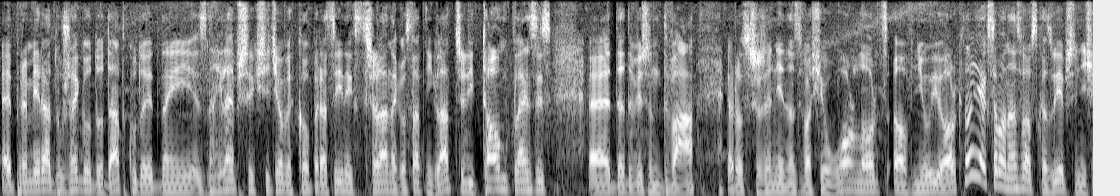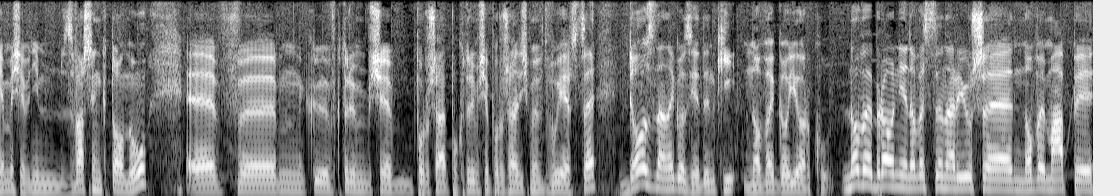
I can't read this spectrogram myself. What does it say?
e, premiera dużego dodatku do jednej z najlepszych sieciowych kooperacyjnych strzelanek ostatnich lat, czyli Tom Clancy's e, The Division 2. Rozszerzenie nazywa się Warlords of New York. No i jak sama nazwa wskazuje, przeniesiemy się w nim z Waszyngtonu, e, w, w którym się porusza, po którym się poruszaliśmy w dwójeczce, do znanego z jedynki Nowego Jorku. Nowe bronie, nowe scenariusze, nowe mapy,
